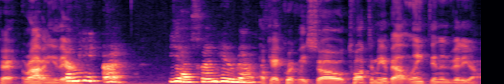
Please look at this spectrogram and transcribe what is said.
okay, Robin, you there? I'm he- I, yes, I'm here, Max. Okay, quickly. So, talk to me about LinkedIn and video.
